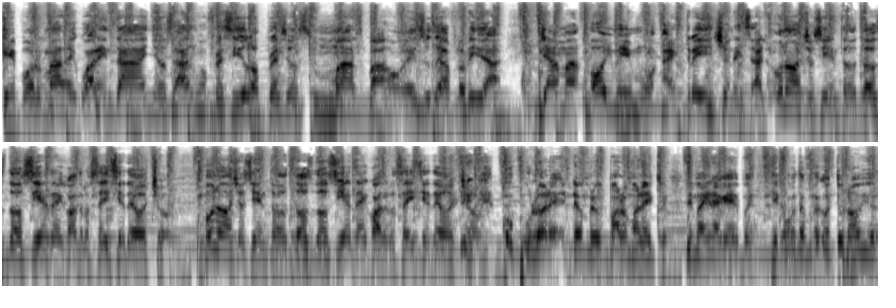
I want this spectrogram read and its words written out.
que por más de 40 años han ofrecido los precios más bajos en el sur de la Florida. Llama hoy mismo a Estrella Insurance al 1-800-227-4678. 1-800-227-4678. Populores, el nombre de un palo mal hecho. ¿Te imaginas que después, ¿cómo te fue con tu novio?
